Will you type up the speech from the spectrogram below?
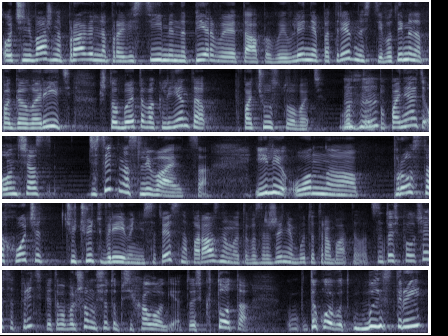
очень важно правильно провести именно первые этапы выявления потребностей, вот именно поговорить, чтобы этого клиента почувствовать, угу. вот, понять, он сейчас действительно сливается или он э, просто хочет чуть-чуть времени. Соответственно, по-разному это возражение будет отрабатываться. Ну, то есть, получается, в принципе, это по большому счету психология. То есть кто-то такой вот быстрый,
